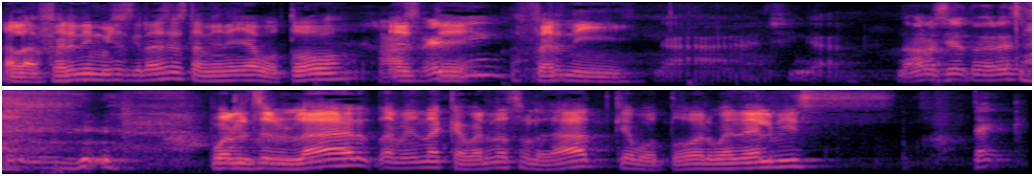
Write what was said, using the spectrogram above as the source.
A la Ferni, muchas gracias. También ella votó. ¿A este, Ferni? Ferni. Ah, chingada. No, no es cierto, gracias. Por el celular. También a Caverna Soledad que votó el buen Elvis. Tec.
